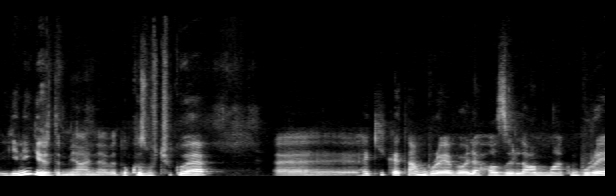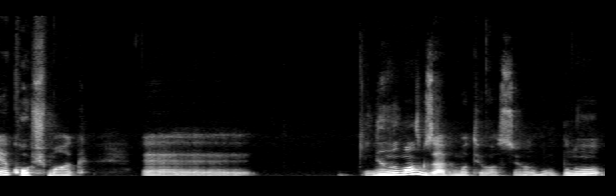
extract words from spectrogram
yeni girdim yani ve dokuz buçuk ve e, hakikaten buraya böyle hazırlanmak, buraya koşmak e, inanılmaz güzel bir motivasyon. Bunu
